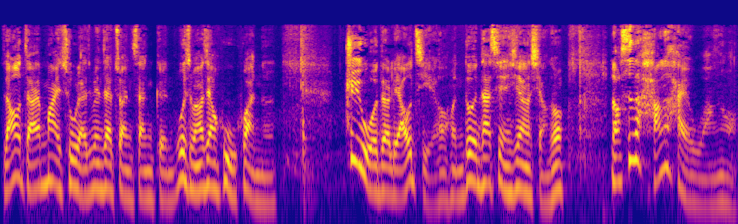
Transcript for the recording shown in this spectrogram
然后再卖出来，这边再赚三根？为什么要这样互换呢？据我的了解哦，很多人他现在这样想说：“老师的航海王哦，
